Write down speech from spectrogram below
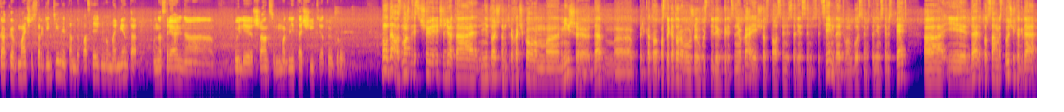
как и в матче с Аргентиной, там до последнего момента у нас реально были шансы, мы могли тащить эту игру. Ну да, возможно, здесь еще и речь идет о неточном трехочковом э, Мише, да, э, при котором, после которого уже упустили Гриценюка, и счет стал 71-77, до этого он был 71-75. Э, и да, это тот самый случай, когда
